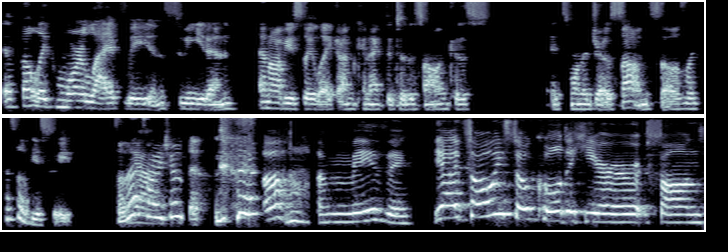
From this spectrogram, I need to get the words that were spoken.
it felt like more lively and sweet and and obviously like I'm connected to the song because it's one of Jo's songs. So I was like, this will be sweet. So that's Yeah. how I chose it. Oh, amazing. Yeah, it's always so cool to hear songs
